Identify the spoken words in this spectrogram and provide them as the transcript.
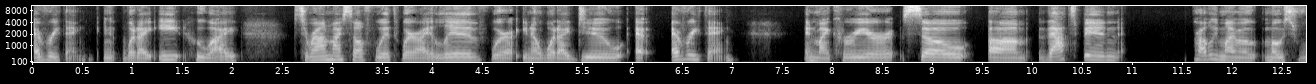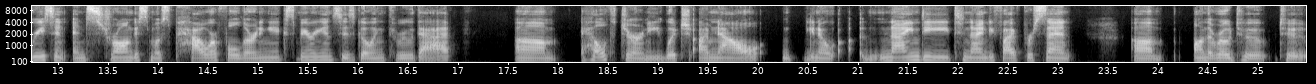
everything, what I eat, who I surround myself with, where I live, where, you know, what I do, everything in my career. So um, that's been probably my mo most recent and strongest, most powerful learning experience is going through that. Um, health journey, which I'm now, you know, 90 to 95% um, on the road to to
